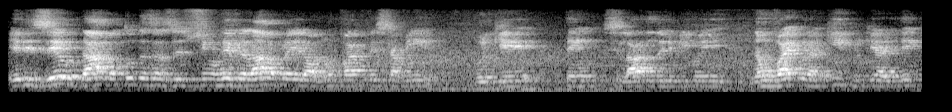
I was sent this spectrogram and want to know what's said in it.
Eliseu dava todas as vezes, o Senhor revelava para ele, ó, não vai por esse caminho, porque tem cilada do inimigo aí, não vai por aqui, porque aí tem.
